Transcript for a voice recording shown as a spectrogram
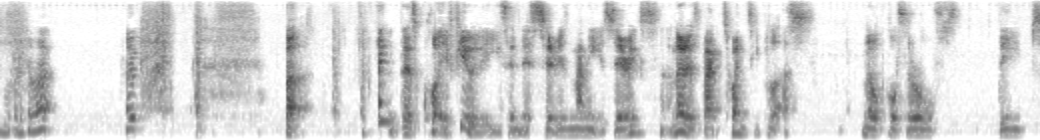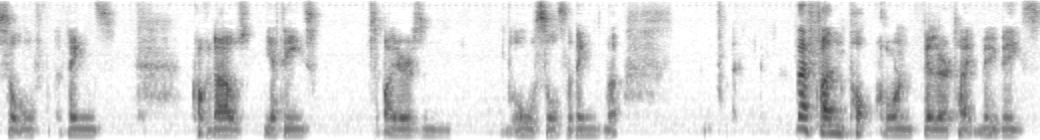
Not even that. Nope. But I think there's quite a few of these in this series, Man Eater series. I know there's about 20 plus. No, of course, they're all the sort of things crocodiles, yetis, spiders, and all sorts of things, but they're fun popcorn filler type movies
